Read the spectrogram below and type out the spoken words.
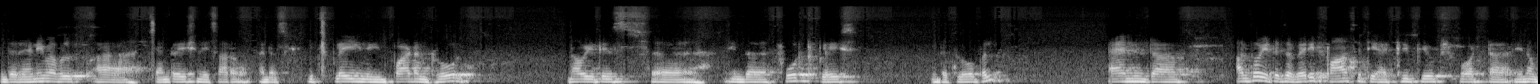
the renewable uh, generation is around, and it's playing an important role. Now it is uh, in the fourth place in the global, and uh, although it is a very positive attribute what uh, you know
